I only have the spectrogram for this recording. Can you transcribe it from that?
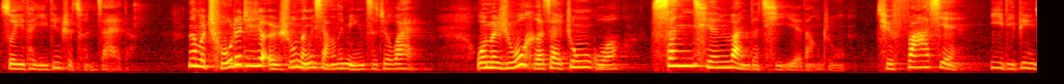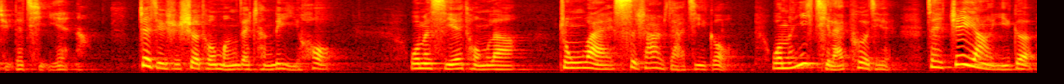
所以它一定是存在的。那么，除了这些耳熟能详的名字之外，我们如何在中国三千万的企业当中去发现异地并举的企业呢？这就是社投盟在成立以后，我们协同了中外四十二家机构，我们一起来破解在这样一个。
